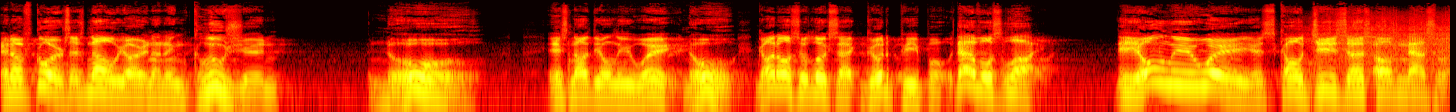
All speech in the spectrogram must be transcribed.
And of course, as now we are in an inclusion, no, it's not the only way. No, God also looks at good people. Devils lie. The only way is called Jesus of Nazareth.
